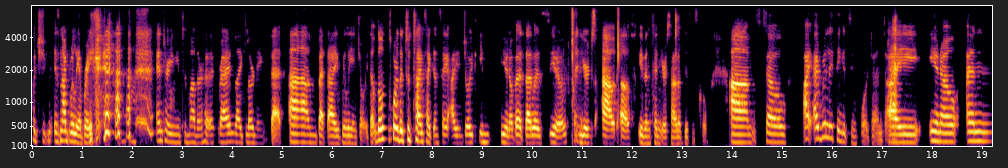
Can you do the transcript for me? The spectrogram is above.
which is not really a break mm-hmm. entering into motherhood right like learning that um but i really enjoyed that. those were the two times i can say i enjoyed in you know but that was you know 10 years out of even 10 years out of business school um so i i really think it's important i you know and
